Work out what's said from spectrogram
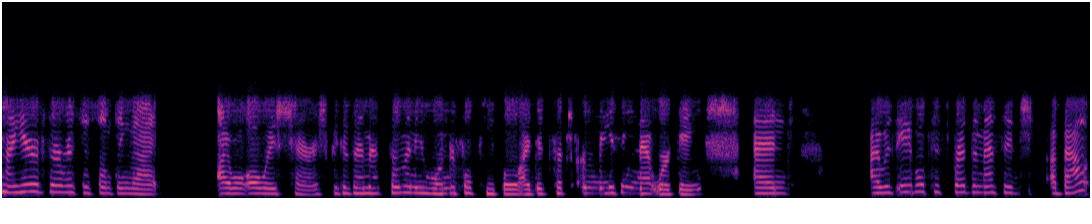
my year of service is something that I will always cherish because I met so many wonderful people. I did such amazing networking. And I was able to spread the message about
